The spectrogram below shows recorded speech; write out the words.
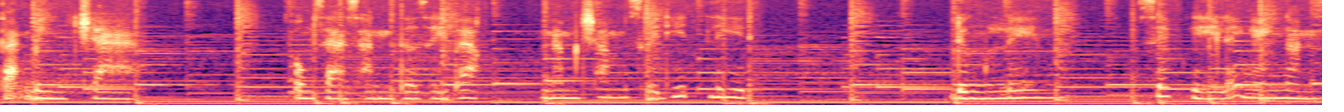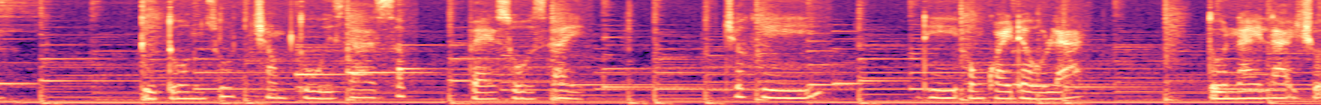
cạn bình trà. Ông già dằn tờ giấy bạc 500 dưới đít ly đừng lên, xếp ghế lại ngay ngắn. Từ tốn rút trong túi ra sấp vé số giày. Trước khi đi, ông quay đầu lại. Tối nay lại chỗ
